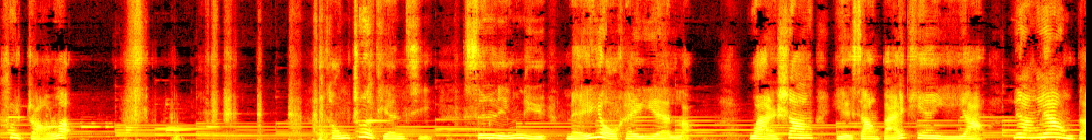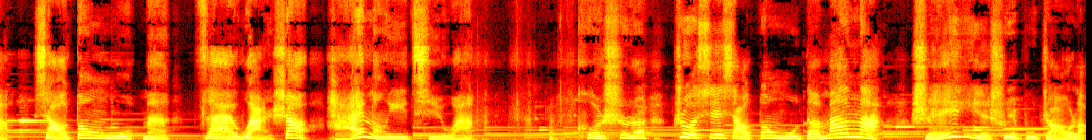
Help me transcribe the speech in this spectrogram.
睡着了。从这天起，森林里没有黑夜了，晚上也像白天一样亮亮的。小动物们在晚上还能一起玩。可是这些小动物的妈妈谁也睡不着了，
